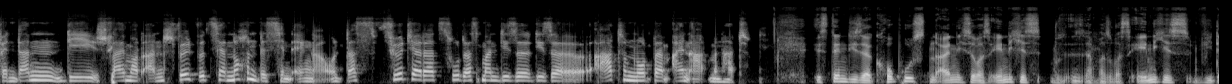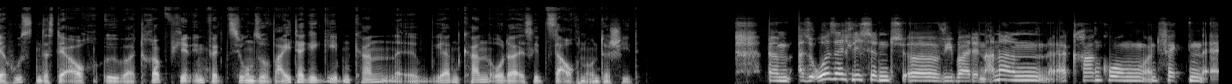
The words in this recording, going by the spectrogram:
wenn dann die Schleimhaut anschwillt, wird es ja noch ein bisschen enger. Und das führt ja dazu, dass man diese, diese Atemnot beim Einatmen hat. Ist denn dieser Krupphusten eigentlich sowas ähnliches, sag mal sowas ähnliches wie der Husten, dass der auch über Tröpfcheninfektion so weitergegeben kann, äh, werden kann oder es gibt's da auch einen Unterschied? Ähm, also ursächlich sind äh, wie bei den anderen Erkrankungen, Infekten, äh,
